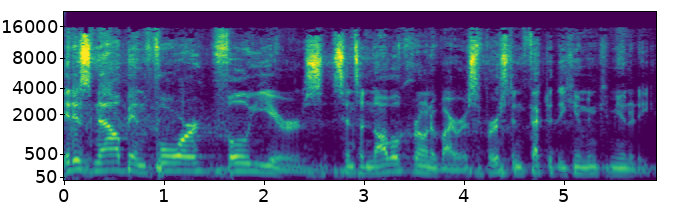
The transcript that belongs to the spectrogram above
It has now been four full years since a novel coronavirus first infected the human community.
